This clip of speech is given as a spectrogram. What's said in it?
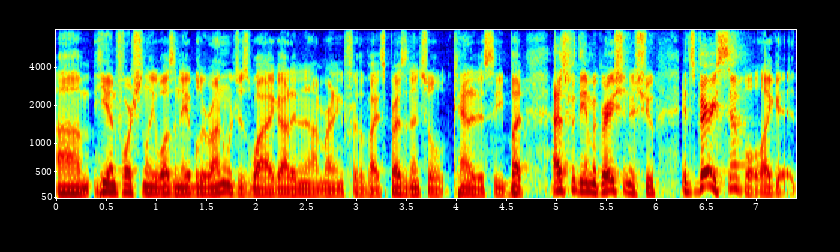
Um, he unfortunately wasn't able to run, which is why I got in and I'm running for the vice presidential candidacy. But as for the immigration issue, it's very simple. Like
